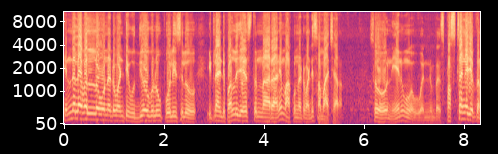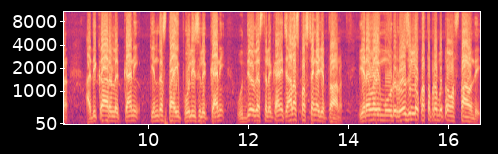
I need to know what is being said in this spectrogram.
కింద లెవెల్లో ఉన్నటువంటి ఉద్యోగులు పోలీసులు ఇట్లాంటి పనులు చేస్తున్నారా అని మాకున్నటువంటి సమాచారం. సో నేను స్పష్టంగా చెప్తున్నాను అధికారులకు కానీ కింద స్థాయి పోలీసులకు కానీ ఉద్యోగస్తులకు కానీ చాలా స్పష్టంగా చెప్తాను ఇరవై మూడు రోజుల్లో కొత్త ప్రభుత్వం వస్తూ ఉంది.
